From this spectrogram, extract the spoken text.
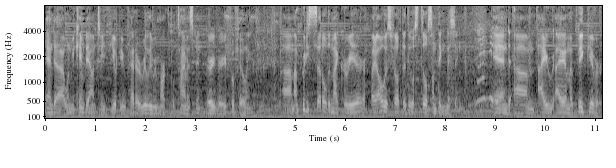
And uh, when we came down to Ethiopia, we've had a really remarkable time. It's been very, very fulfilling. Um, I'm pretty settled in my career, but I always felt that there was still something missing. And um, I, I, am a big giver,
